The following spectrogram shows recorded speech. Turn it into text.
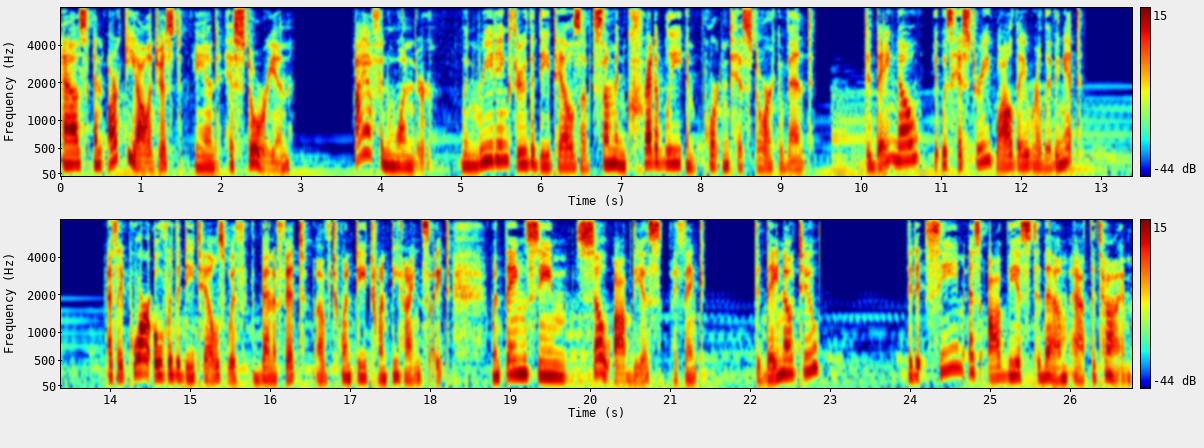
As an archaeologist and historian, I often wonder, when reading through the details of some incredibly important historic event, did they know it was history while they were living it? As I pore over the details with the benefit of 2020 hindsight, when things seem so obvious, I think, did they know too? Did it seem as obvious to them at the time?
